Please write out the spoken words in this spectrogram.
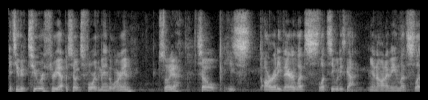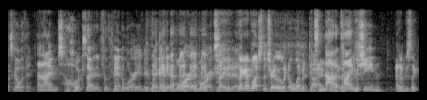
It's either two or three episodes for The Mandalorian. So yeah, So he's already there. Let's let's see what he's got. You know what I mean? Let's let's go with it. And I'm so excited for the Mandalorian, dude. Like I get more and more excited as like I've watched the trailer like eleven times. it's not a time just- machine. and I'm just like,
